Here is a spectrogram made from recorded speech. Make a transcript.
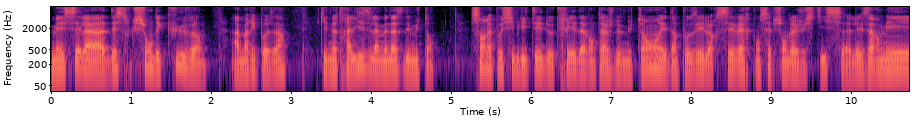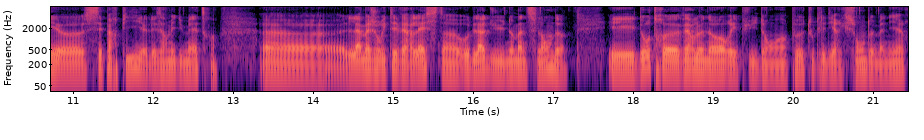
Mais c'est la destruction des cuves à Mariposa qui neutralise la menace des mutants. Sans la possibilité de créer davantage de mutants et d'imposer leur sévère conception de la justice, les armées euh, s'éparpillent, les armées du maître, euh, la majorité vers l'est, euh, au-delà du No Man's Land, et d'autres vers le nord, et puis dans un peu toutes les directions de manière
